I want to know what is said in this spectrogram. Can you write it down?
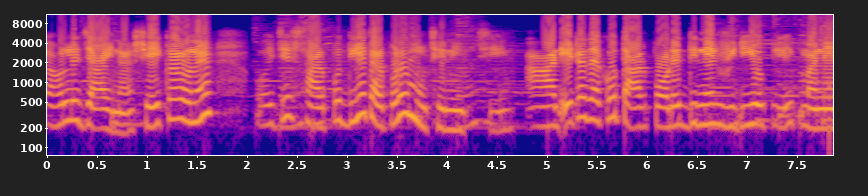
তাহলে যায় না। সেই কারণে ওই যে সার্প দিয়ে তারপরে মুছে নিচ্ছি। আর এটা দেখো তারপরের দিনের ভিডিও ক্লিপ মানে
